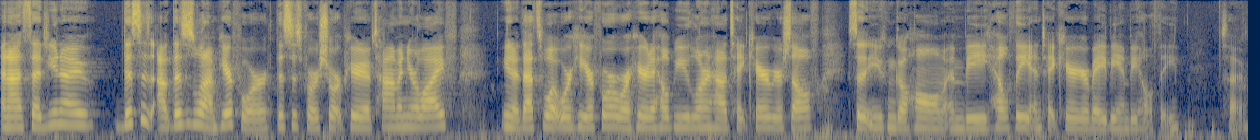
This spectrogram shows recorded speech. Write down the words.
and i said you know this is uh, this is what i'm here for this is for a short period of time in your life you know that's what we're here for we're here to help you learn how to take care of yourself so that you can go home and be healthy and take care of your baby and be healthy so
